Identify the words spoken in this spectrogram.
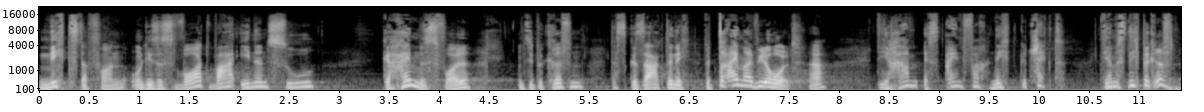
nichts davon und dieses Wort war ihnen zu geheimnisvoll und sie begriffen das Gesagte nicht. Wird dreimal wiederholt. Ja? Die haben es einfach nicht gecheckt. Die haben es nicht begriffen.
